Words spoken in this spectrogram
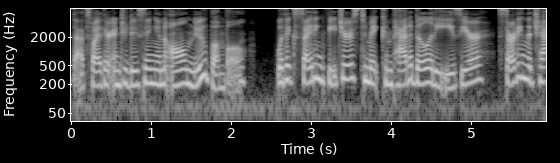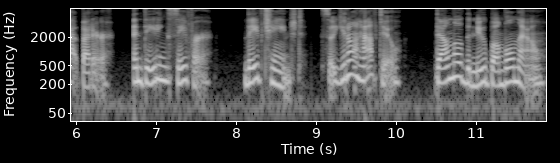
that's why they're introducing an all new Bumble with exciting features to make compatibility easier, starting the chat better, and dating safer. They've changed, so you don't have to. Download the new Bumble now.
